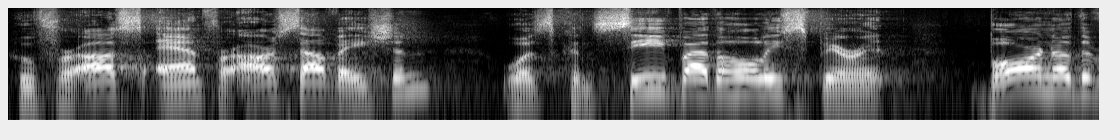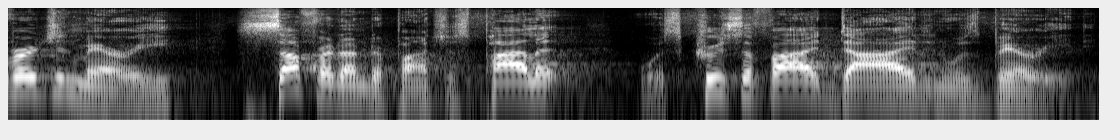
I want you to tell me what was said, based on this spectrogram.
who for us and for our salvation was conceived by the Holy Spirit, born of the Virgin Mary, suffered under Pontius Pilate, was crucified, died, and was buried.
